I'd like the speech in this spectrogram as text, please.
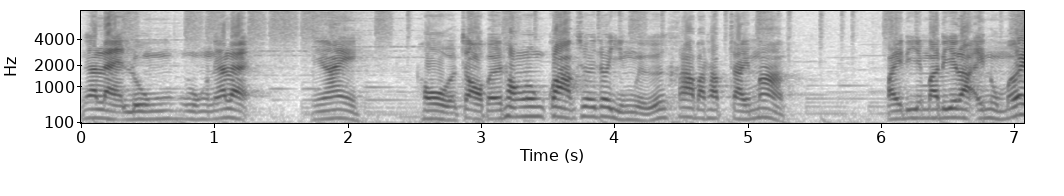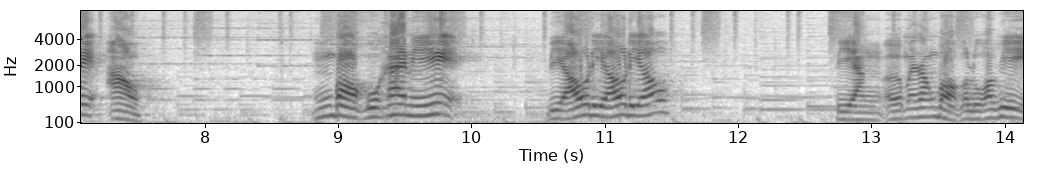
นี่แหละลุงลุงนี่แหละนี่ไงโถจะออกไปท่องลงกวากช่วยเจ้าหญิงหรือข้าประทับใจมาก ไปดีมาดีละไอ้หนุ่มเอ้ยอ้าวมึงบอกกูแค่นี้ เดี๋ยวเดี๋ยวเดี๋ยวเตียงเออไม่ต้องบอกก็รู้ครับพี่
